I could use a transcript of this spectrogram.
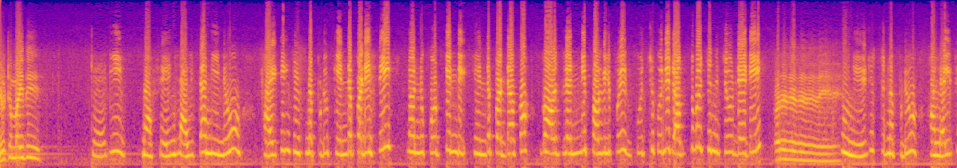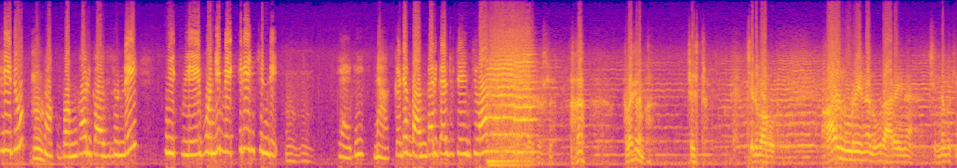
ఏమిటమ్మా ఇది? డాడీ నా ఫ్రెండ్ లలిత నేను ఫైటింగ్ చేసినప్పుడు కింద పడేసి నన్ను కొట్టింది. కింద పడ్డాక గాజులన్నీ పగిలిపోయి గుచ్చుకుని రక్తం వచ్చింది చూడేది. నేను ఏడుస్తున్నప్పుడు ఆ లలిత లేదు. నాకు బంగారు గాజులున్నాయి. నీకు లేవు అని వెక్కిరించింది. డాడీ నా అక్కడ బంగారు గాజులు చేయించవా? ఆహా, అలాగేనమ్మా. చేస్తాను చిన్నబాబు ఆరు నూరైనా నూరు ఆరైనా చిన్నమ్మకి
